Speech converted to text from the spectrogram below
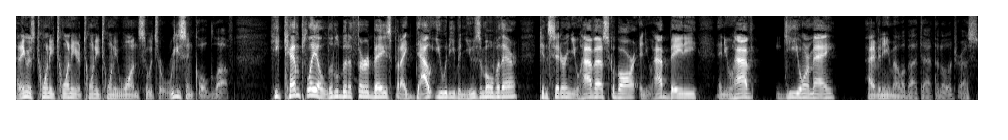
I think it was 2020 or 2021, so it's a recent gold glove. He can play a little bit of third base, but I doubt you would even use him over there, considering you have Escobar and you have Baty and you have Guillorme I have an email about that that I'll address.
